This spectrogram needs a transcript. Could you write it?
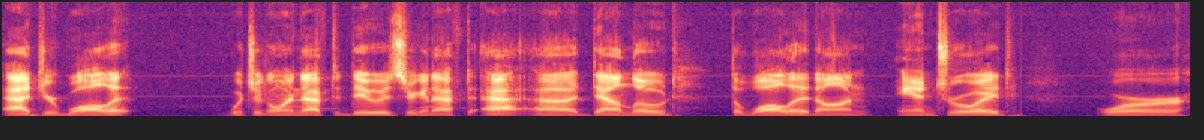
add your wallet, what you're going to have to do is you're going to have to uh, download the wallet on Android or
